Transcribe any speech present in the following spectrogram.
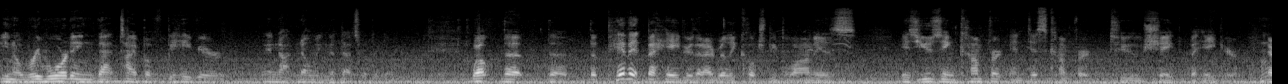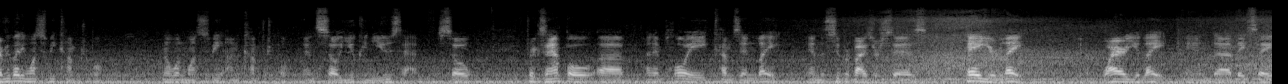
you know, rewarding that type of behavior and not knowing that that's what they're doing? Well, the, the, the pivot behavior that I really coach people on is is using comfort and discomfort to shape behavior. Everybody wants to be comfortable. No one wants to be uncomfortable, and so you can use that. So, for example, uh, an employee comes in late, and the supervisor says, "Hey, you're late. Why are you late?" And uh, they say,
